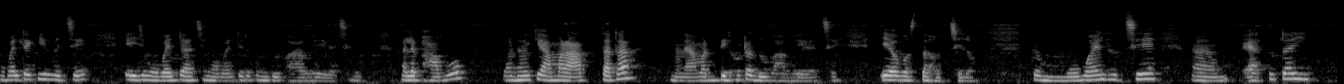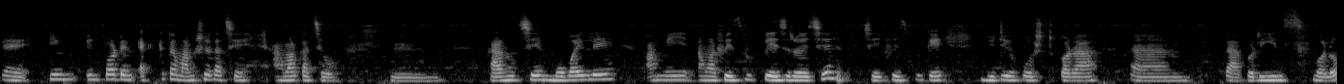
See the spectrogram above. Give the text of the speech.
মোবাইলটা কি হয়েছে এই যে মোবাইলটা আছে মোবাইলটা এরকম দুভাগ হয়ে গেছিল। তাহলে ভাবো মনে হয় কি আমার আত্মাটা মানে আমার দেহটা দুভাগ হয়ে গেছে। এই অবস্থা হচ্ছিল। তো মোবাইল হচ্ছে এতটাই ইম্পর্টেন্ট এক একটা মানুষের কাছে, আমার কাছেও। কারণ হচ্ছে মোবাইলে আমি, আমার ফেসবুক পেজ রয়েছে, সেই ফেসবুকে ভিডিও পোস্ট করা তারপর রিলস বলো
